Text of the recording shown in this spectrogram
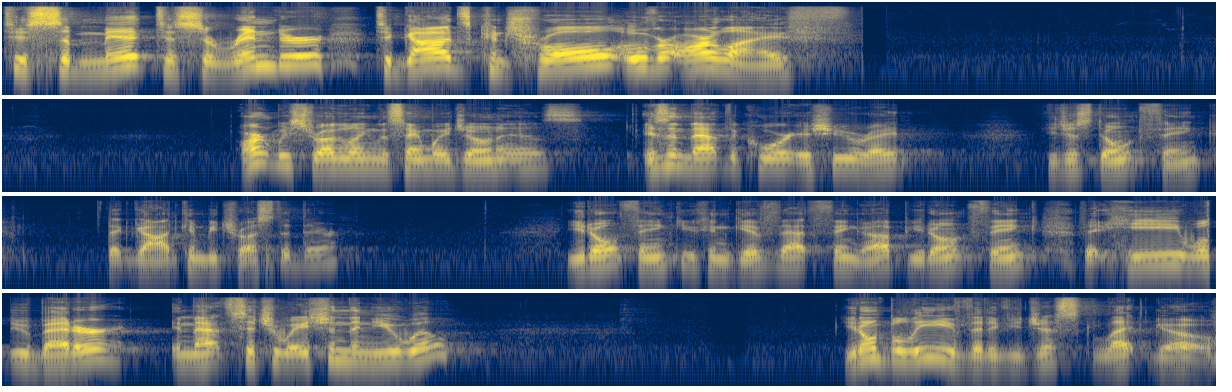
to submit, to surrender to God's control over our life, Aren't we struggling the same way Jonah is? Isn't that the core issue, right? You just don't think that God can be trusted there. You don't think you can give that thing up. You don't think that He will do better in that situation than you will. You don't believe that if you just let go,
